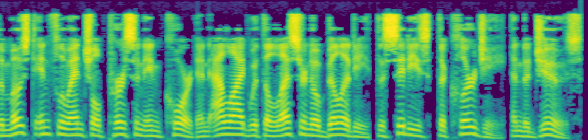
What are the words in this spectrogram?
the most influential person in court and allied with the lesser nobility, the cities, the clergy, and the Jews.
